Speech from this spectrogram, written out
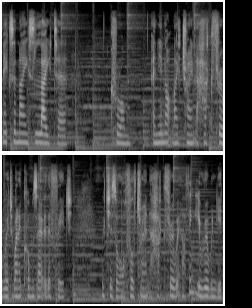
makes a nice lighter crumb, and you're not like trying to hack through it when it comes out of the fridge, which is awful trying to hack through it. I think you ruin your,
